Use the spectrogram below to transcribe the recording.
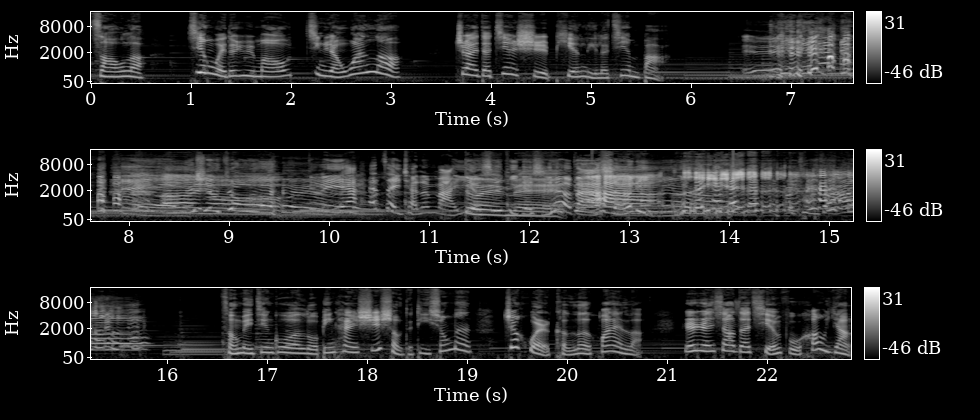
糟了，箭尾的羽毛竟然弯了，拽的箭矢偏离了箭靶。哎呦，中了！对呀，再强的马也有失蹄的时候吧？手里。从没见过罗宾汉失手的弟兄们，这会儿可乐坏了，人人笑得前俯后仰，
